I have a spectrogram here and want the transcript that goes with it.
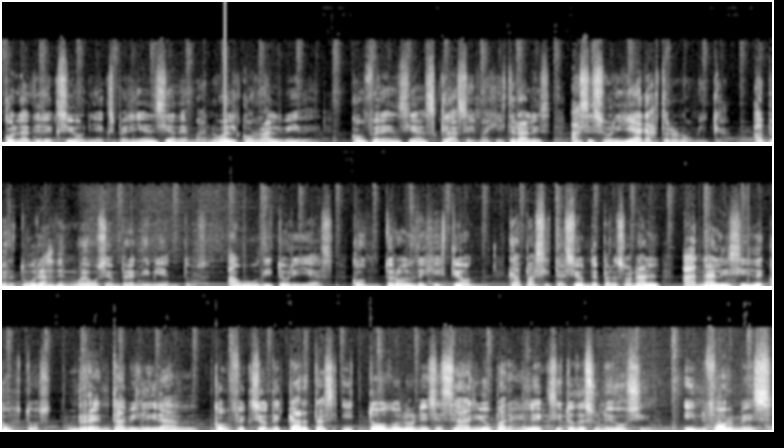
con la dirección y experiencia de Manuel Corral Vide. Conferencias, clases magistrales, asesoría gastronómica, aperturas de nuevos emprendimientos, auditorías, control de gestión, capacitación de personal, análisis de costos, rentabilidad, confección de cartas y todo lo necesario para el éxito de su negocio. Informes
